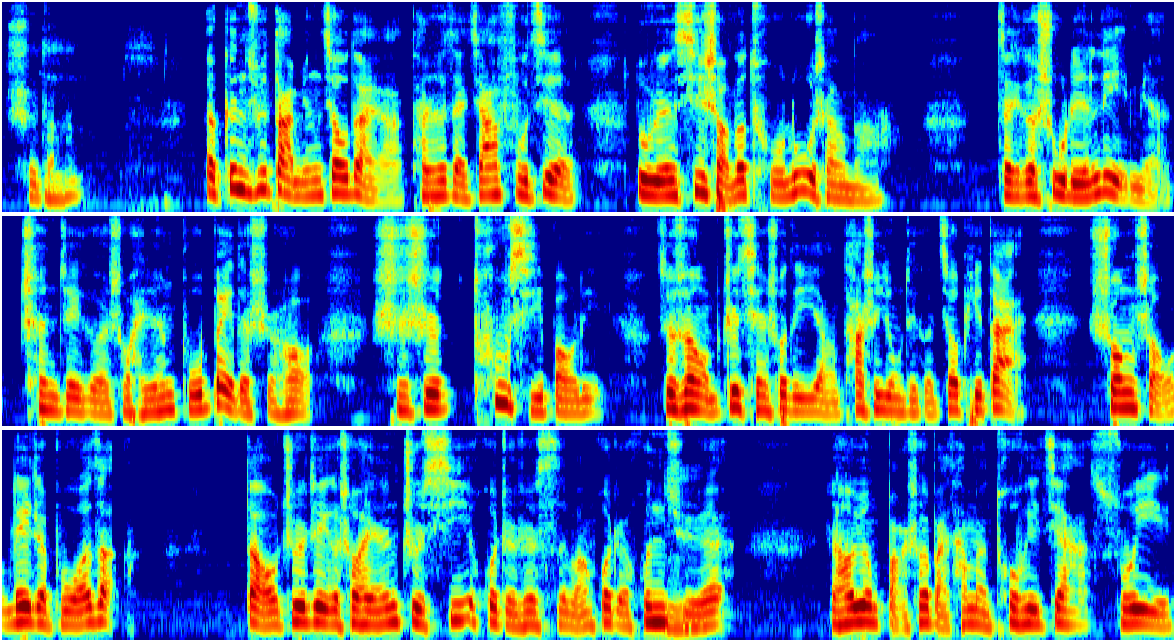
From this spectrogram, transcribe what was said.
是的。那根据大明交代啊，他是在家附近路人稀少的土路上呢，在这个树林里面，趁这个受害人不备的时候实施突袭暴力。就像我们之前说的一样，他是用这个胶皮带双手勒着脖子，导致这个受害人窒息或者是死亡或者昏厥。然后用板车把他们拖回家，所以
